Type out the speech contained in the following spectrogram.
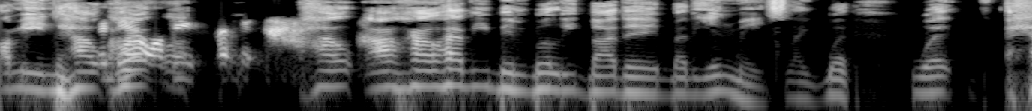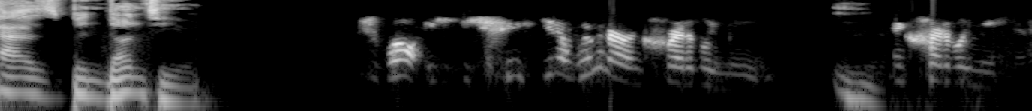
I mean, how how, I'm uh, being, how how how have you been bullied by the by the inmates? Like what what has been done to you? well, you know, women are incredibly mean, Mhm. incredibly mean, and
